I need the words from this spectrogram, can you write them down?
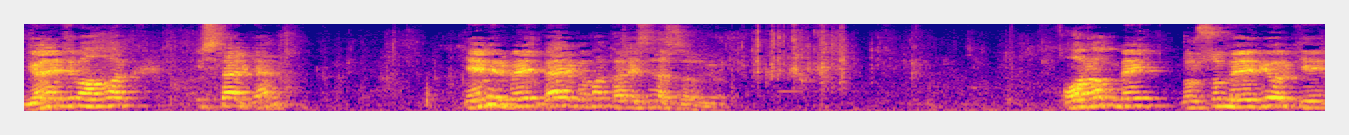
yönetimi almak isterken Demir Bey Bergama Kalesi'ne sığınıyor. Orhan Bey, Dursun Bey diyor ki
